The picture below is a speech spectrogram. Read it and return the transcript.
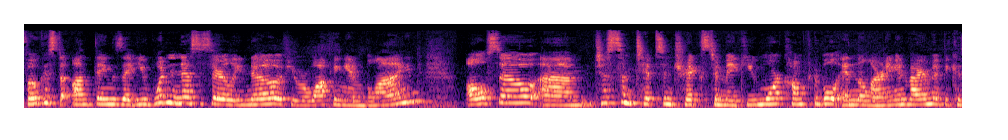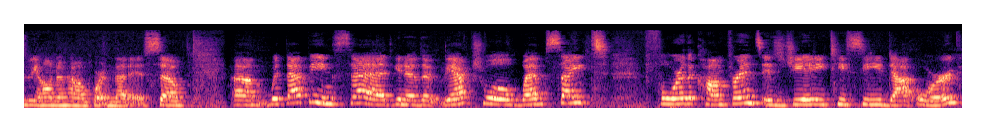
focused on things that you wouldn't necessarily know if you were walking in blind. Also, um, just some tips and tricks to make you more comfortable in the learning environment because we all know how important that is. So, um, with that being said, you know, the, the actual website for the conference is gaetc.org.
